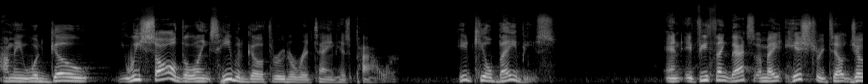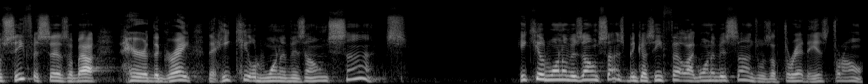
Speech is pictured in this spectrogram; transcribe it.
I mean, would go, we saw the links he would go through to retain his power. He'd kill babies. And if you think that's amazing, history tells, Josephus says about Herod the Great that he killed one of his own sons. He killed one of his own sons because he felt like one of his sons was a threat to his throne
